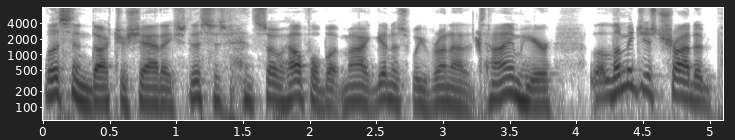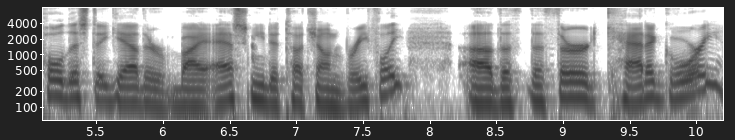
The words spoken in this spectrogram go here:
Listen, Dr. Shaddix, this has been so helpful, but my goodness, we've run out of time here. Let me just try to pull this together by asking you to touch on briefly uh, the, the third category,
